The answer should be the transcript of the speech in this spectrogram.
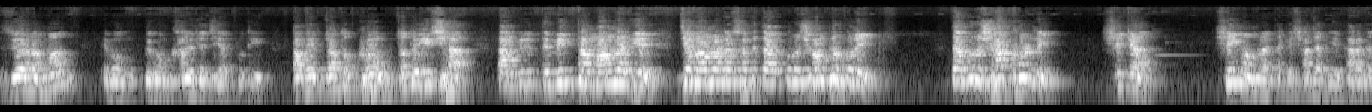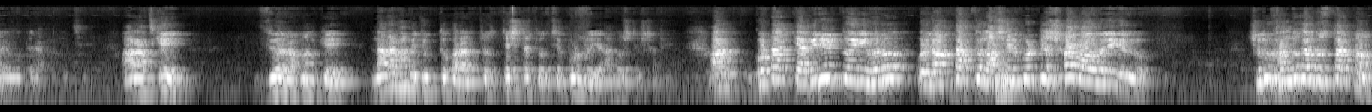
জিয়াউর রহমান এবং বেগম খালেদা জিয়ার প্রতি তাদের যত ক্ষোভ, যত ঈর্ষা, তার বিরুদ্ধে মিথ্যা মামলা দিয়ে যে মামলাটার সাথে তার কোনো সম্পর্ক নেই, তার কোনো স্বাক্ষর নেই, সেটা সেই মামলায় তাকে সাজা দিয়ে কারাগারের মধ্যে রাখা হয়েছে। আর আজকে জিয়াউর রহমানকে নানাভাবে যুক্ত করার চেষ্টা চলছে পনেরোই আগস্টের সাথে। আর গোটা ক্যাবিনেট তৈরি হলো ওই রক্তাক্ত লাশের উপর দিয়ে সব আওয়ামী লীগের লোক। শুধু খন্দকার মুস্তাক নন,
